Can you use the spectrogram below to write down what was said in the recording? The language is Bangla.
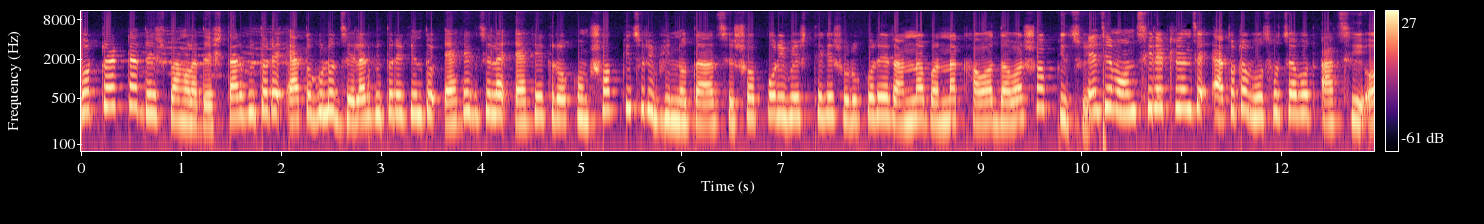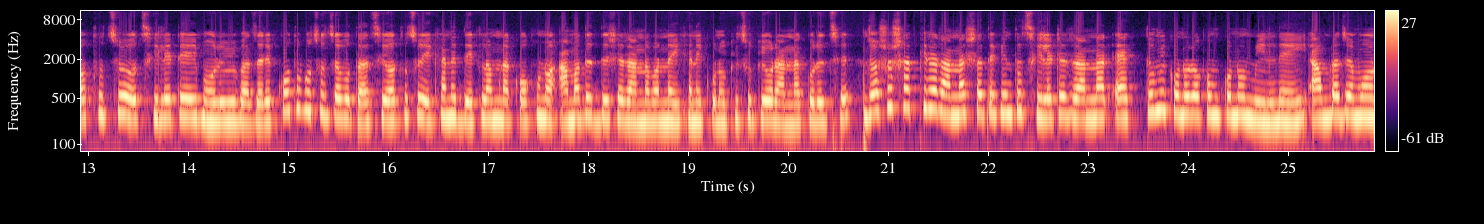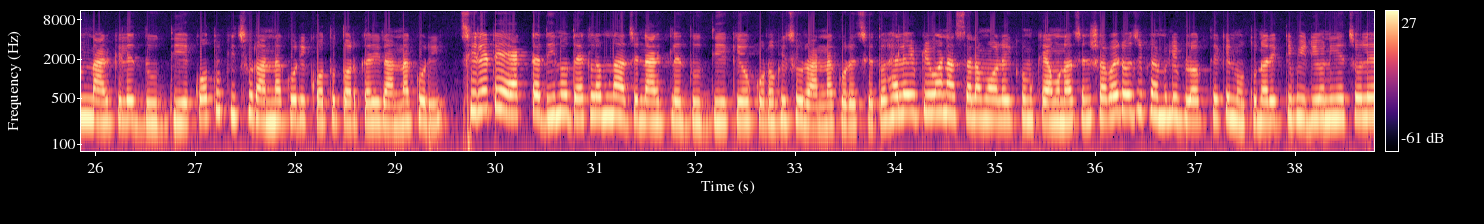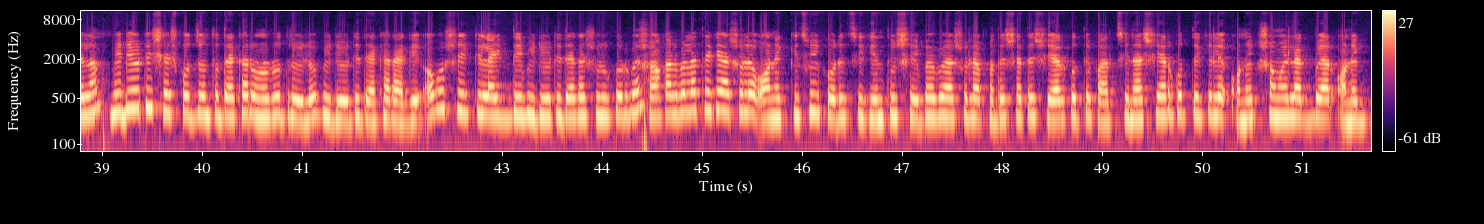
ছোট্ট একটা দেশ বাংলাদেশ, তার ভিতরে এতগুলো জেলার ভিতরে কিন্তু এক এক জেলায় এক এক রকম সব কিছুরই ভিন্নতা আছে। সব পরিবেশ থেকে শুরু করে রান্না বান্না খাওয়া দাওয়া সব কিছু এই যেমন সিলেট রেঞ্জে এতটা বছর যাবৎ আছি, অথচ সিলেটে এই মৌলভীবাজারে কত বছর যাবৎ আছি, অথচ এখানে দেখলাম না কখনো আমাদের দেশের রান্না বান্না এখানে কোনো কিছু কেউ রান্না করেছে। যশোর সাতক্ষীরা রান্নার সাথে কিন্তু সিলেটের রান্নার একদমই কোনো রকম কোনো মিল নেই। আমরা যেমন নারকেলের দুধ দিয়ে কত কিছু রান্না করি, কত তরকারি রান্না করি সিলেটে একটা দিনও দেখলাম না যে নারকেলের দুধ দিয়ে কেউ কোনো কিছু রান্না করেছে। তো হ্যালো এভরিওয়ান আসসালামু আলাইকুম। কেমন আছেন সবাই? রোজি ফ্যামিলি ব্লগ থেকে নতুন আর একটি ভিডিও নিয়ে চলে এলাম। ভিডিওটি শেষ পর্যন্ত দেখার অনুরোধ রইল। ভিডিওটি দেখার আগে অবশ্যই একটি লাইক দিয়ে ভিডিওটি দেখা শুরু করবেন। সকালবেলা থেকে আসলে অনেক কিছুই করেছি, কিন্তু সেইভাবে আসলে আপনাদের সাথে শেয়ার করতে পারছি না। শেয়ার করতে গেলে অনেক সময় লাগবে আর অনেক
